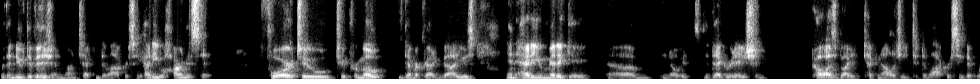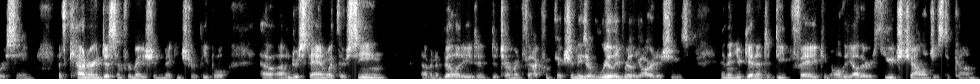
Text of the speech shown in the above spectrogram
with a new division on tech and democracy. How do you harness it for to to promote democratic values, and how do you mitigate, um, you know, it's the degradation caused by technology to democracy that we're seeing. That's countering disinformation, making sure people have, understand what they're seeing, have an ability to determine fact from fiction. These are really, really hard issues. And then you get into deep fake and all the other huge challenges to come.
